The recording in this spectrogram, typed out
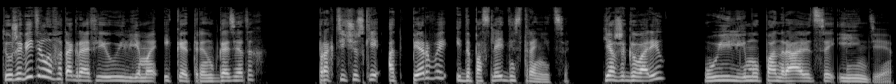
Ты уже видела фотографии Уильяма и Кэтрин в газетах? Практически от первой и до последней страницы. Я же говорил, Уильяму понравится Индия.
